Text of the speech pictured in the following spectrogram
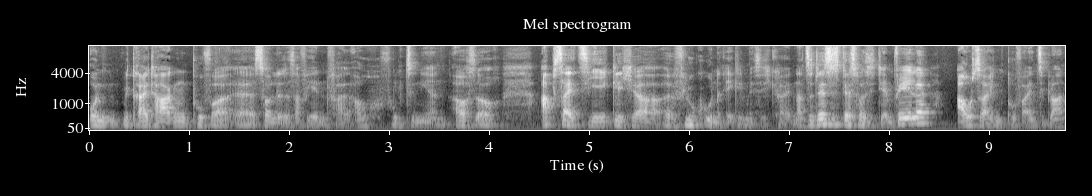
und mit drei Tagen Puffer äh, sollte das auf jeden Fall auch funktionieren. Auch, auch abseits jeglicher äh, Flugunregelmäßigkeiten. Also das ist das, was ich dir empfehle, ausreichend Puffer einzuplanen.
